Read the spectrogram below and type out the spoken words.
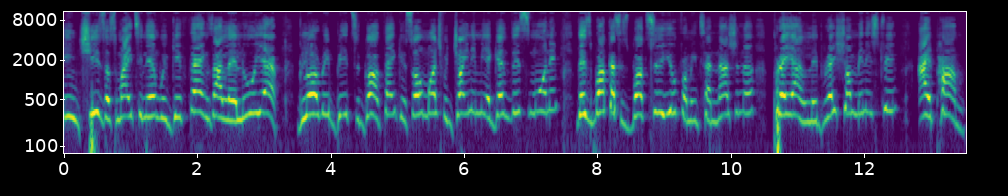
In Jesus' mighty name, we give thanks. Hallelujah. Glory be to God. Thank you so much for joining me again this morning. This broadcast is brought to you from International Prayer and Liberation Ministry, IPALM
